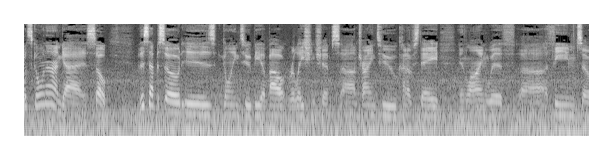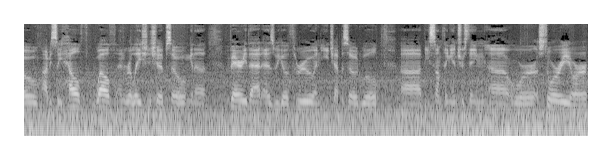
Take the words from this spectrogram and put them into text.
what's going on, guys? So, this episode is going to be about relationships. Uh, I'm trying to kind of stay in line with uh, a theme. So, obviously, health, wealth, and relationships. So, I'm going to vary that as we go through, and each episode will uh, be something interesting uh, or a story or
